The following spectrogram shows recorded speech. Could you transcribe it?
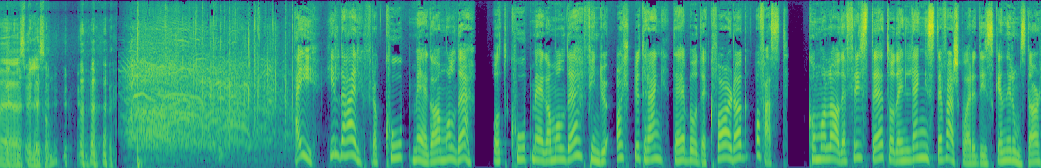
eh, spiller sånn. Hei, Hilde her, fra Coop Mega Molde. Og at Coop Mega Molde finner du alt du trenger til både hverdag og fest. Kom og la deg friste av den lengste ferskvaredisken i Romsdal.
